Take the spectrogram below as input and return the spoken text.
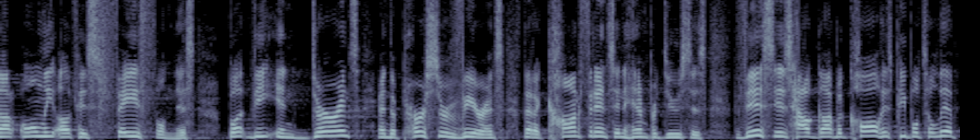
not only of his faithfulness, but the endurance and the perseverance that a confidence in him produces. This is how God would call his people to live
